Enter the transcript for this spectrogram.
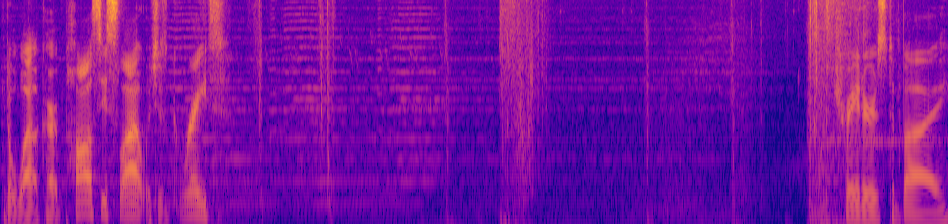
Get a wildcard policy slot, which is great. Traders to buy.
